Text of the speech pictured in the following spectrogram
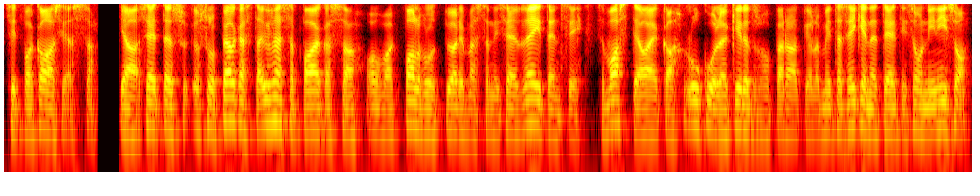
sitten vaikka Aasiassa. Ja se, että jos, jos sulla pelkästään yhdessä paikassa on vaikka palvelut pyörimässä, niin se latency, se vasteaika lukuille ja kirjoitusoperaatioille, mitä se ikinä teet, niin se on niin iso.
